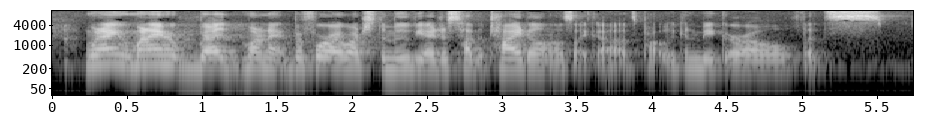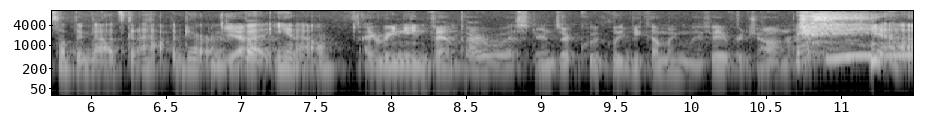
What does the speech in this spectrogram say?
when I when I read when I before I watched the movie, I just had the title and I was like, oh, it's probably going to be a girl that's something bad's going to happen to her. Yeah. But you know, Iranian vampire westerns are quickly becoming my favorite genre. yeah.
